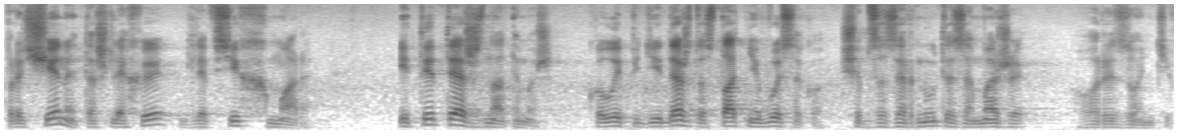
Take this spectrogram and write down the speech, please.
причини та шляхи для всіх хмар. І ти теж знатимеш, коли підійдеш достатньо високо, щоб зазирнути за межі горизонтів.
